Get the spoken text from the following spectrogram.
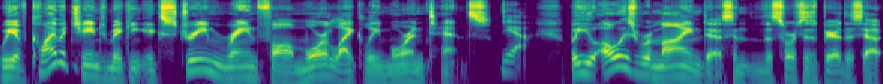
We have climate change making extreme rainfall more likely, more intense. Yeah. But you always remind us, and the sources bear this out,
